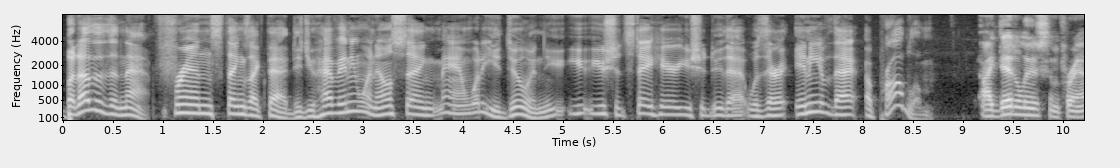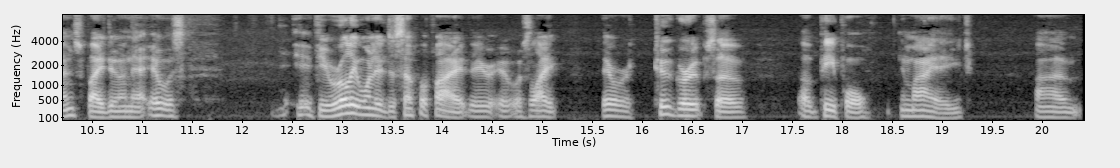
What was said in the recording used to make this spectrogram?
but other than that, friends, things like that, did you have anyone else saying, "Man, what are you doing? You you, you should stay here. You should do that." Was there any of that a problem? I did lose some friends by doing that. It was, if you really wanted to simplify it, it was like there were two groups of of people in my age, um,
